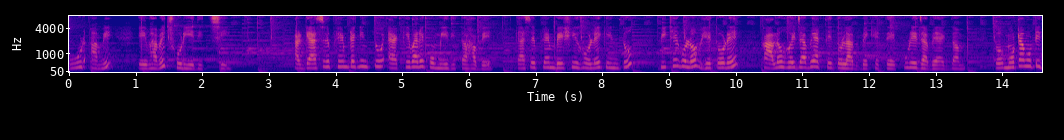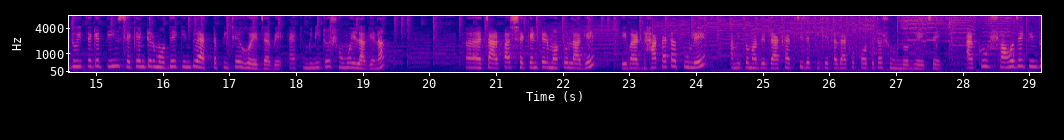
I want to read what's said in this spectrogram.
গুড় আমি এইভাবে ছড়িয়ে দিচ্ছি। আর গ্যাসের ফ্লেমটা কিন্তু একেবারে কমিয়ে দিতে হবে। গ্যাসের ফ্লেম বেশি হলে কিন্তু পিঠেগুলো ভেতরে কালো হয়ে যাবে আর তেতো লাগবে খেতে, পুড়ে যাবে একদম। তো মোটামুটি দুই থেকে তিন সেকেন্ডের মধ্যে কিন্তু একটা পিঠে হয়ে যাবে। এক মিনিটও সময় লাগে না। চার পাঁচ সেকেন্ডের মতো লাগে। এবার ঢাকাটা তুলে আমি তোমাদের দেখাচ্ছি যে পিঠেটা দেখো কতটা সুন্দর হয়েছে। আর খুব সহজে কিন্তু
